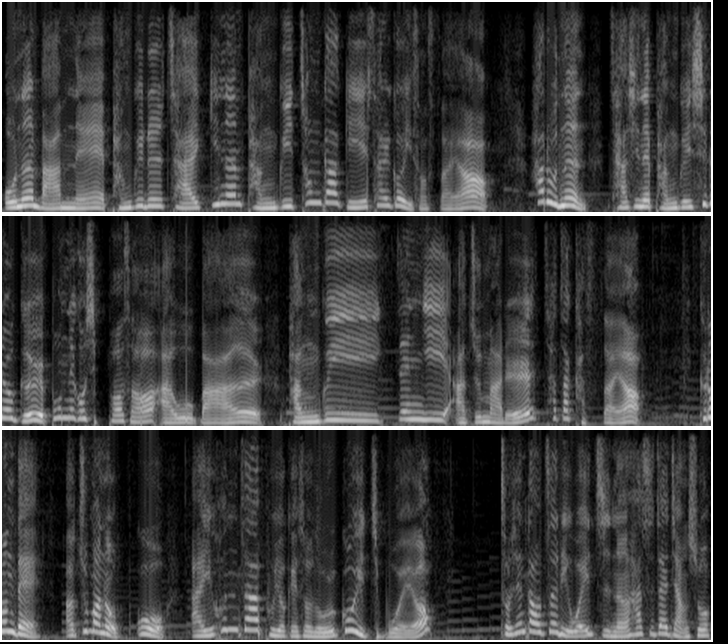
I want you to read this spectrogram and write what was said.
오늘밤에방귀를잘뀌는방귀청각이살고있었어요하루는자신의방귀실력을뽐내고싶어서아우마을방귀쟁이아주마를찾아갔어요그런데아주마는없고아이혼자부엌에서놀고있지뭐예요 首先到这里为止呢，他是在讲说，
